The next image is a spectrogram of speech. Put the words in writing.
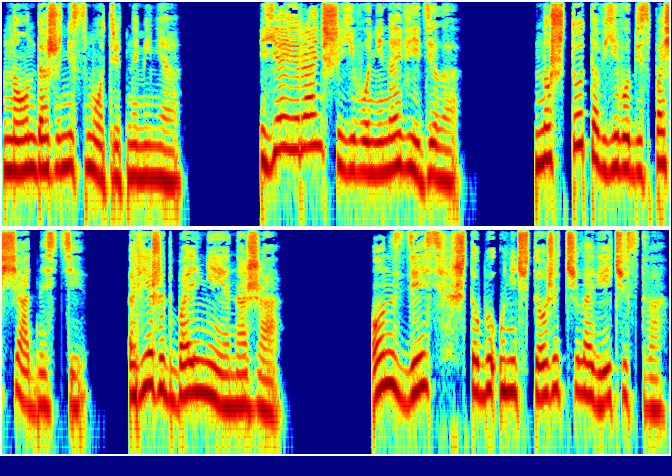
Но он даже не смотрит на меня. Я и раньше его ненавидела. Но что-то в его беспощадности режет больнее ножа. Он здесь, чтобы уничтожить человечество.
